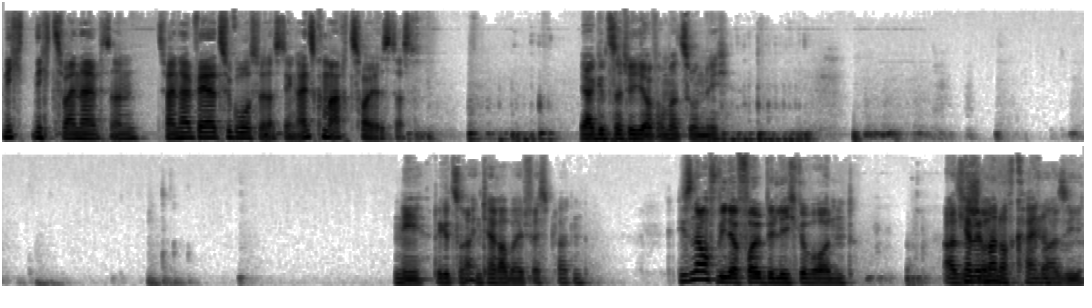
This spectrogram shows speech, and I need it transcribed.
Nicht, nicht zweieinhalb, sondern zweieinhalb wäre ja zu groß für das Ding. 1,8 Zoll ist das. Ja, gibt's natürlich auf Amazon nicht. Nee, da gibt's nur einen Terabyte Festplatten. Die sind auch wieder voll billig geworden. Also ich habe immer noch keine. Quasi.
